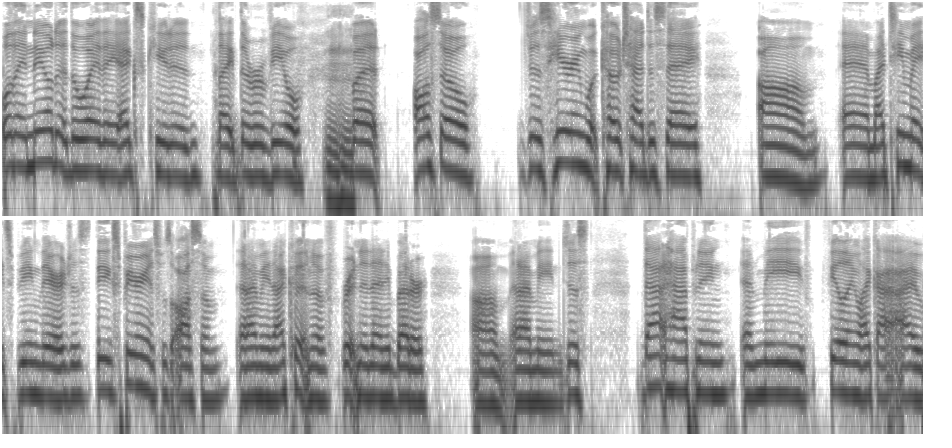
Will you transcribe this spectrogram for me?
well they nailed it the way they executed like the reveal, Mhm. but also just hearing what coach had to say, um, and my teammates being there, just the experience was awesome. And I mean, I couldn't have written it any better. Um, and I mean, just that happening and me feeling like I, I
